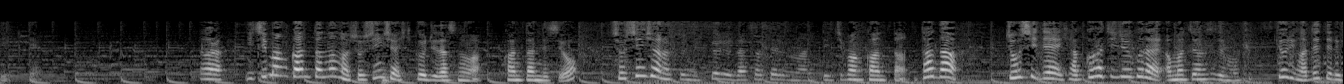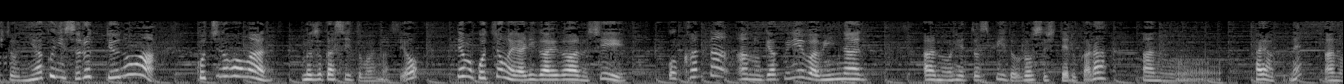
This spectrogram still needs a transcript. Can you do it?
言って。だから一番簡単なのは初心者飛距離出すのは簡単ですよ。初心者の人に飛距離を出させるなんて一番簡単。ただ女子で180ぐらいアマチュアの人でも飛距離が出てる人を200にするっていうのはこっちの方が難しいと思いますよ。でもこっちの方がやりがいがあるしこれ簡単あの逆に言えばみんなあのヘッドスピードをロスしてるからあの早くねあの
